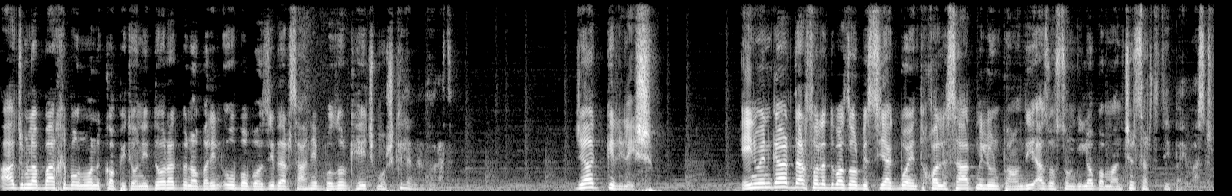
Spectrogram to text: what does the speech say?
از جمله برخی به عنوان کاپیتانی دارد بنابراین او با بازی در صحنه بزرگ هیچ مشکلی ندارد. جک گریلیش. این وینگر در سال 2021 با انتقال 100 میلیون پوندی از استون ویلا به منچستر سیتی پیوست.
